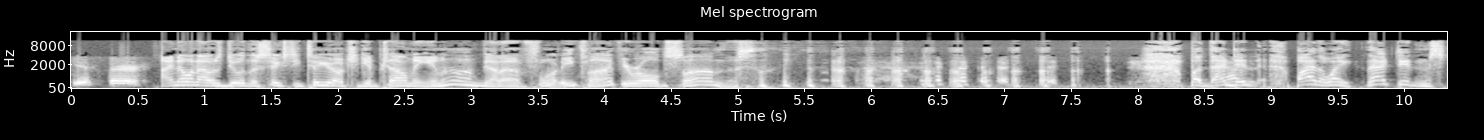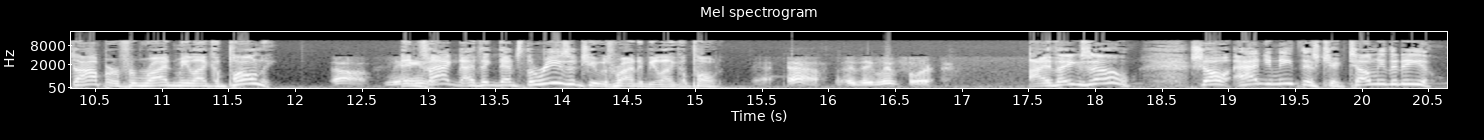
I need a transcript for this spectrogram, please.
Yes, sir. I know when I was doing the 62 year old, she kept telling me, you know, I've got a 45 year old son. but that didn't. By the way, that didn't stop her from riding me like a pony. Oh, me In neither. fact, I think that's the reason she was riding me like a pony. yeah, they live for it. I think so. So, how'd you meet this chick? Tell me the deal.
